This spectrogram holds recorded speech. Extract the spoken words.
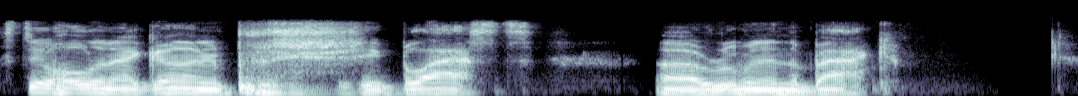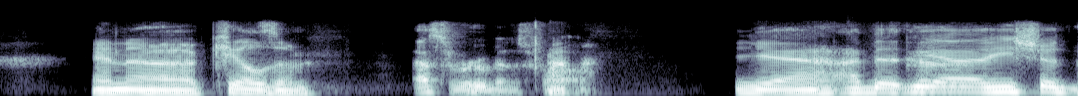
still holding that gun, and he blasts uh, Ruben in the back and uh, kills him. That's Ruben's fault. Yeah, I did. Yeah, he should.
